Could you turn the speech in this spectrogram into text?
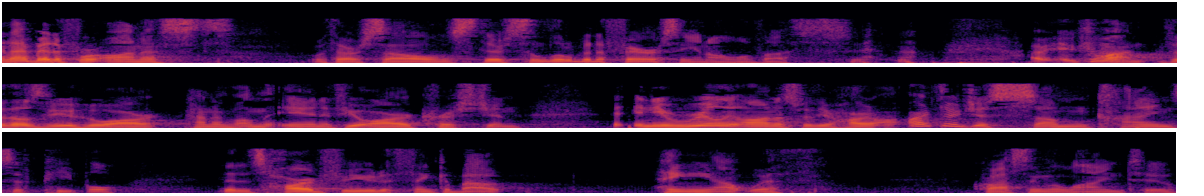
And I bet if we're honest with ourselves, there's a little bit of Pharisee in all of us. I mean, come on, for those of you who are kind of on the in, if you are a Christian, and you're really honest with your heart, aren't there just some kinds of people that it's hard for you to think about hanging out with, crossing the line to?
